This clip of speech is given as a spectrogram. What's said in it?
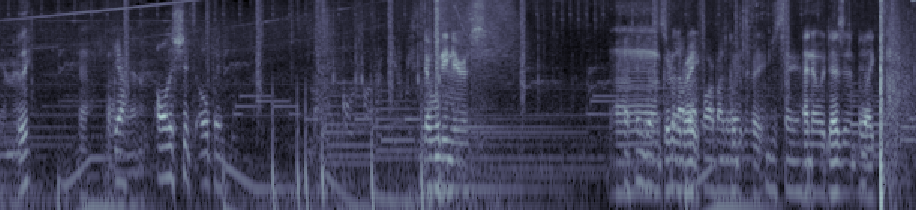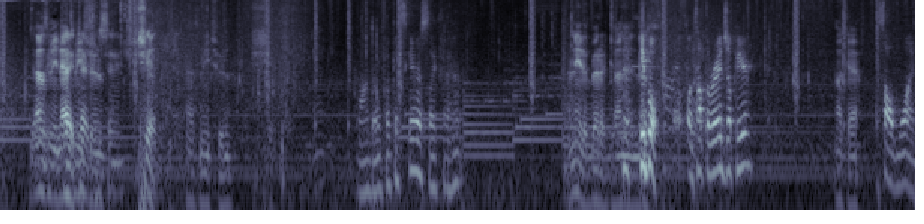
damn it. Really? Yeah. Yeah. Yeah. All this shit's open. Nobody near us. Uh, doesn't go to the right. far, by the Go way. to the right. I'm just saying. I know it doesn't, but Yeah. like. That was me. That's right, me type shooting. vicinity. Shit. That's me shooting. Come on, don't fucking scare us like that. I need a better gun than this. People on top of the ridge up here. Okay. I saw one.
